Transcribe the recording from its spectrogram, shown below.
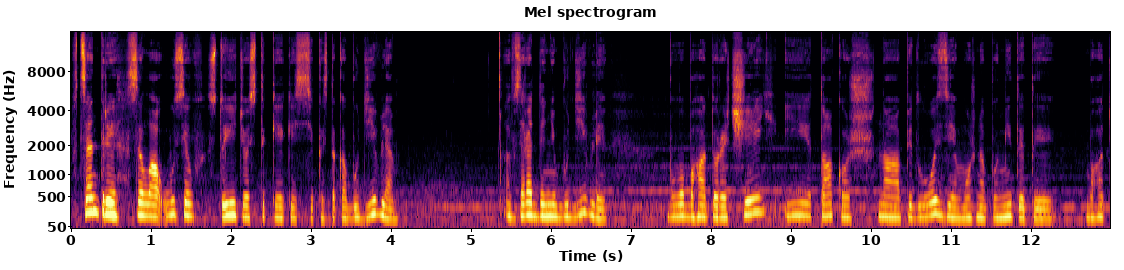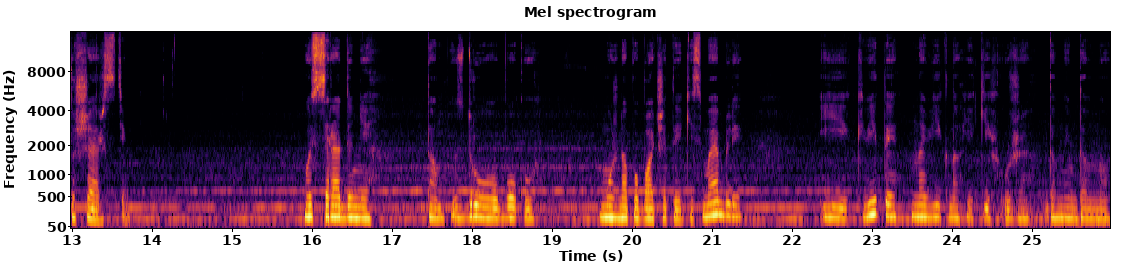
В центрі села Усів стоїть ось таке, якась, якась така будівля, а всередині будівлі було багато речей, і також на підлозі можна помітити багато шерсті. Ось всередині, там з другого боку, можна побачити якісь меблі і квіти на вікнах, яких уже давним-давно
